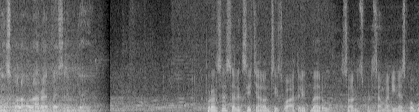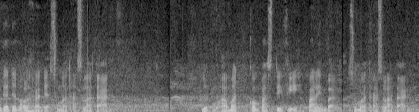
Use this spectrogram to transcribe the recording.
di Sekolah Olahraga Sriwijaya. Proses seleksi calon siswa atlet baru, SONS bersama Dinas Pemuda dan Olahraga Sumatera Selatan. Nur Muhammad, Kompas TV, Palembang, Sumatera Selatan.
